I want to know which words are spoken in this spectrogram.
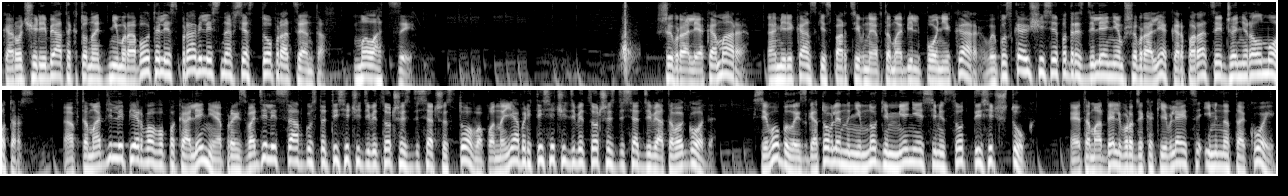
Короче, ребята, кто над ним работали, справились на все 100%. Молодцы. Chevrolet Camaro – американский спортивный автомобиль Pony Car, выпускающийся подразделением Chevrolet корпорации General Motors. Автомобили первого поколения производились с августа 1966 по ноябрь 1969 года. Всего было изготовлено немногим менее 700 тысяч штук. Эта модель вроде как является именно такой,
